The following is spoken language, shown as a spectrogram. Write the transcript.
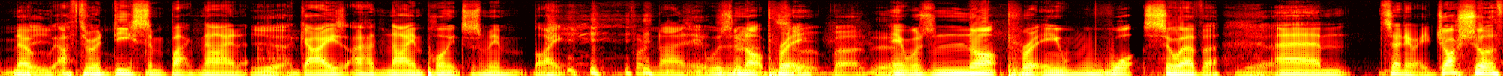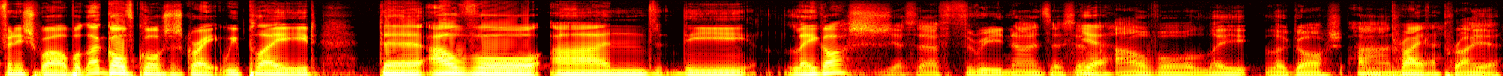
no, amazing, after a decent back nine, Yeah. uh, guys, I had nine points or something like for nine. It was not pretty. So bad, yeah. It was not pretty whatsoever. Yeah. Um, so anyway, Josh sort of finished well, but that golf course was great. We played the Alvor and the Lagos. Yes, they have three nines. They said Yeah. Alvor, La- Lagos, And and, Praia. Praia,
